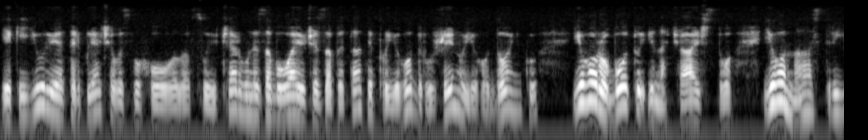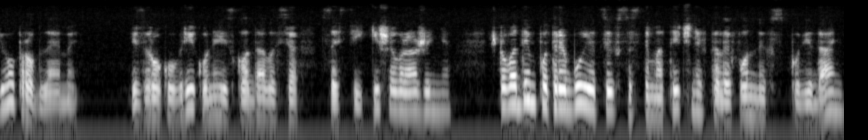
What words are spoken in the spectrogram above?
які Юлія терпляче вислуховувала в свою чергу, не забуваючи запитати про його дружину, його доньку, його роботу і начальство, його настрій, його проблеми. Із року в рік у неї складалося все стійкіше враження, що Вадим потребує цих систематичних телефонних сповідань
